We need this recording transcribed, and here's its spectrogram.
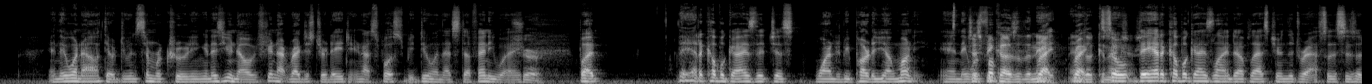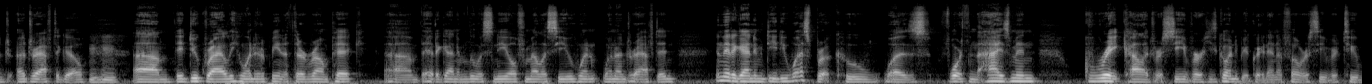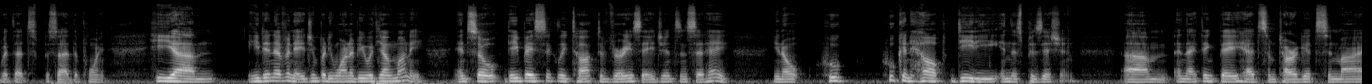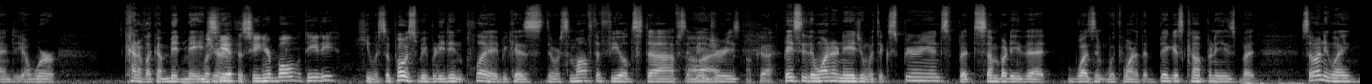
And they went out there doing some recruiting. And as you know, if you're not registered agent, you're not supposed to be doing that stuff anyway. Sure. But they had a couple guys that just wanted to be part of Young Money, and they Just were because of the name right? right. the so they had a couple guys lined up last year in the draft. So this is a, a draft ago. Mm-hmm. Um, they had Duke Riley, who ended up being a third round pick. Um, they had a guy named Lewis Neal from LSU, who went, went undrafted, and they had a guy named Dede Westbrook, who was fourth in the Heisman. Great college receiver. He's going to be a great NFL receiver too, but that's beside the point. He um, he didn't have an agent, but he wanted to be with Young Money, and so they basically talked to various agents and said, "Hey, you know who who can help Dede in this position?" Um, and I think they had some targets in mind. You know, we're kind of like a mid-major. Was he at the Senior Bowl, Dede? he was supposed to be, but he didn't play because there was some off the field stuff, some All right, injuries. okay. Basically, they wanted an agent with experience, but somebody that wasn't with one of the biggest companies. But so anyway,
